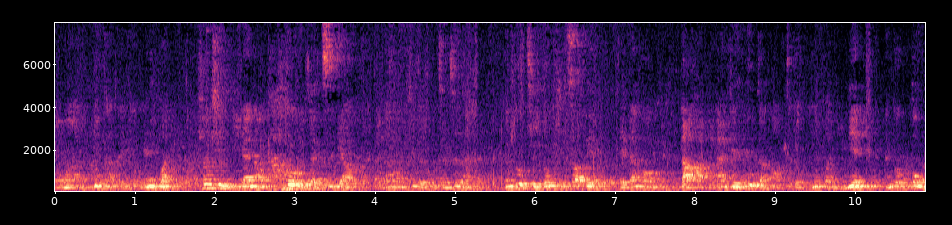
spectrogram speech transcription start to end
我们鹿港的一个博物馆，相信依然哦，他后有在资料，然后这个陈社长能够提供一些照片，给咱们打给咱这鹿港哦，这个博物馆里面能够供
